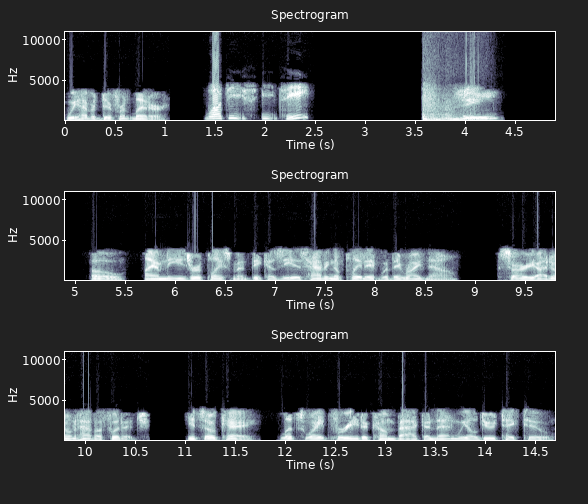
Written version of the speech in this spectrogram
We have a different letter. What is it? Z. Oh, I am Nee's replacement because he is having a playdate with A right now. Sorry I don't have a footage. It's okay, let's wait for E to come back and then we'll do take two.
